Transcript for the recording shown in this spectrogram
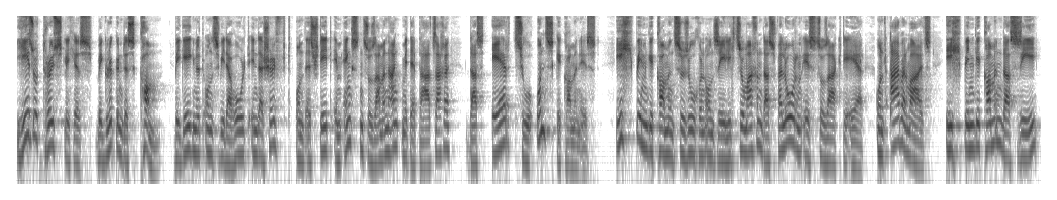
Jesu tröstliches, beglückendes Komm begegnet uns wiederholt in der Schrift und es steht im engsten Zusammenhang mit der Tatsache, dass er zu uns gekommen ist. Ich bin gekommen zu suchen und selig zu machen, das verloren ist, so sagte er. Und abermals, ich bin gekommen, dass sie,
